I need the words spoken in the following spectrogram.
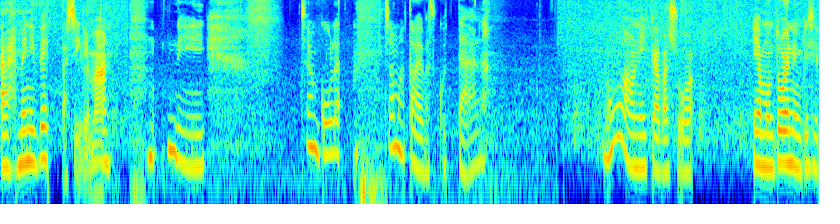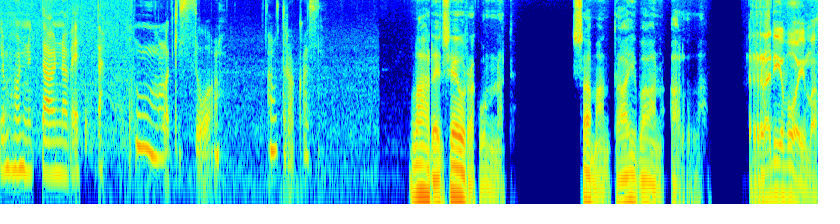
Äh, meni vettä silmään. niin. Se on kuule sama taivas kuin täällä. Mulla on ikävä sua. Ja mun toinenkin silmä on nyt täynnä vettä. Mullakin sua. Olet rakas. Lahden seurakunnat saman taivaan alla. Radiovoima.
